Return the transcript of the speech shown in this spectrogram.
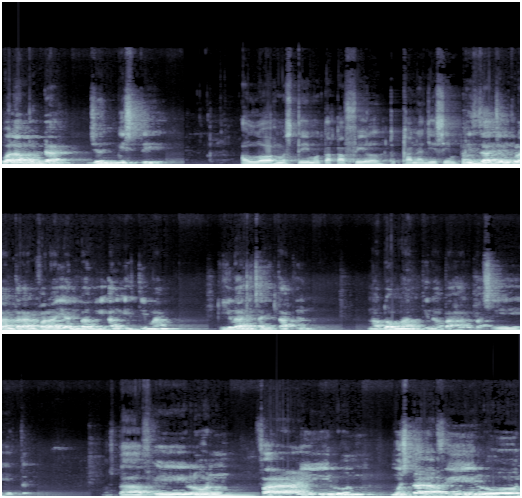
wala budda jeung misti Allah mesti mutakafil kana jisim. Riza jeung kulantaran falayan bagi al ihtimam kila dicaritakeun nadoman tina bahar basit mustafilun fa'ilun mustafilun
